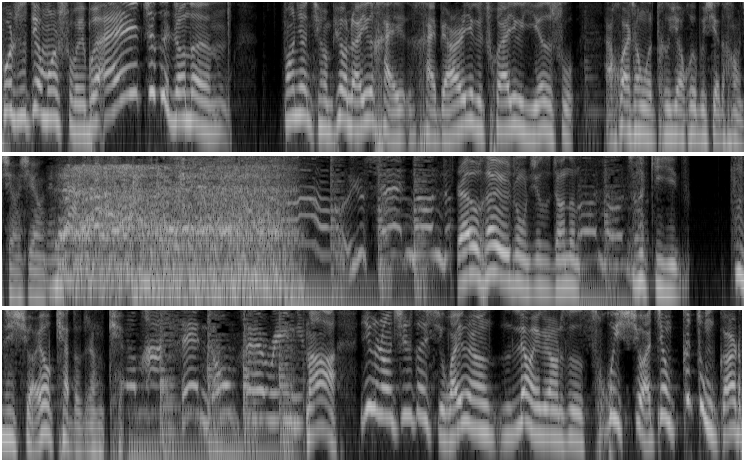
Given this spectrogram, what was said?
或者是电网刷一波，哎，这个人的风景挺漂亮，一个海海边一个船，一个椰子树，哎，换成我头像会不会显得很清新？然后还有一种就是真的，就是给自己想要看到的人看。那一个人其实，在喜欢一个人、另一个人的时候，会想尽各种各样的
